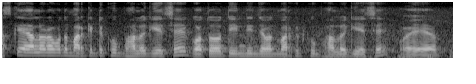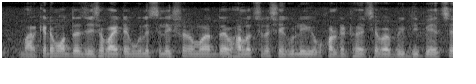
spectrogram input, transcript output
আজকে আল্লাহর আমাদের মার্কেটে খুব ভালো গিয়েছে। গত তিন দিন যেমন মার্কেট খুব ভালো গিয়েছে। মার্কেটের মধ্যে যেসব আইটেমগুলি সিলেকশনের মধ্যে ভালো ছিল, সেগুলি ভল্টেড হয়েছে বা বৃদ্ধি পেয়েছে।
